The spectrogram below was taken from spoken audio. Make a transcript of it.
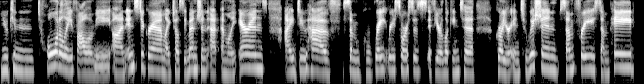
you can totally follow me on Instagram, like Chelsea mentioned, at Emily Aarons. I do have some great resources if you're looking to grow your intuition, some free, some paid.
